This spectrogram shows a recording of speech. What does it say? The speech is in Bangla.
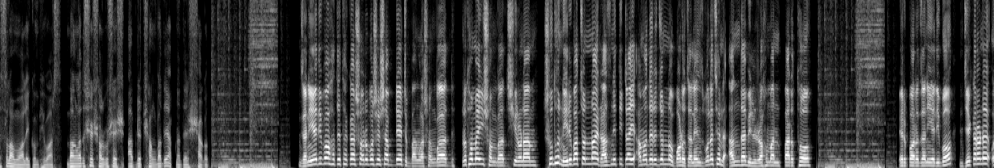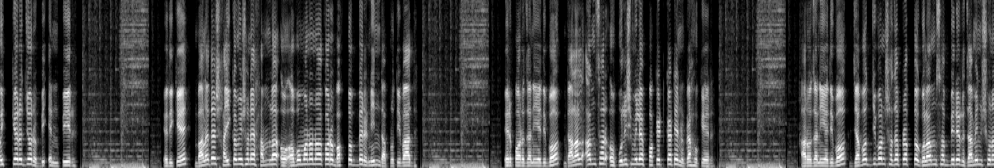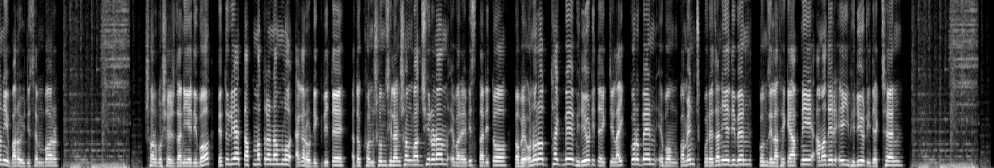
আসসালামু আলাইকুম ভিউয়ার্স। বাংলাদেশের সর্বশেষ আপডেট সংবাদে আপনাদের স্বাগত। জানিয়ে দিব, হাতে থাকা সর্বশেষ আপডেট, বাংলা সংবাদ। প্রথমেই সংবাদ শিরোনাম। শুধু নির্বাচন নয়, রাজনীতিটাই আমাদের জন্য বড় চ্যালেঞ্জ বলেছেন আন্দাবিল রহমান পার্থ। এরপর জানিয়ে দিব, যে কারণে ঐক্যের জোর বিএনপির। এদিকে, বাংলাদেশ হাইকমিশনে হামলা ও অবমাননাকর বক্তব্যের নিন্দা প্রতিবাদ। এরপর জানিয়ে দিব, দালাল আনসার ও পুলিশ মিলে পকেট কাটেন গ্রাহকের। আরও জানিয়ে দিব, যাবজ্জীবন সাজাপ্রাপ্ত গোলাম সাব্বিরের জামিন শুনানি বারোই ডিসেম্বর। সর্বশেষ জানিয়ে দিব, তেঁতুলিয়ায় তাপমাত্রা নামলো এগারো ডিগ্রিতে। এতক্ষণ শুনছিলেন সংবাদ শিরোনাম, এবারে বিস্তারিত। তবে অনুরোধ থাকবে, ভিডিওটিতে একটি লাইক করবেন এবং কমেন্ট করে জানিয়ে দিবেন, কোন জেলা থেকে আপনি আমাদের এই ভিডিওটি দেখছেন।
